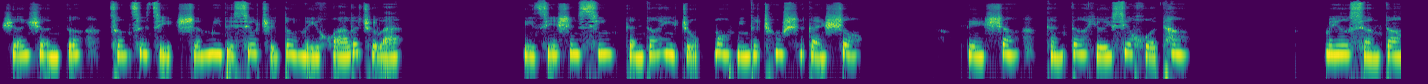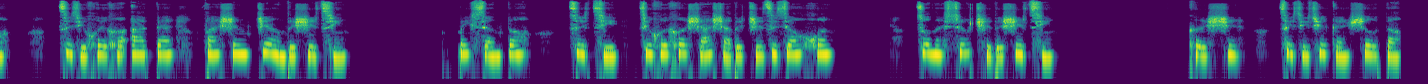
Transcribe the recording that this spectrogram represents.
软软的从自己神秘的羞耻洞里滑了出来。李杰身心感到一种莫名的充实感受，脸上感到有一些火烫。没有想到自己会和阿呆发生这样的事情，没想到自己竟会和傻傻的侄子交欢，做那羞耻的事情。可是自己却感受到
